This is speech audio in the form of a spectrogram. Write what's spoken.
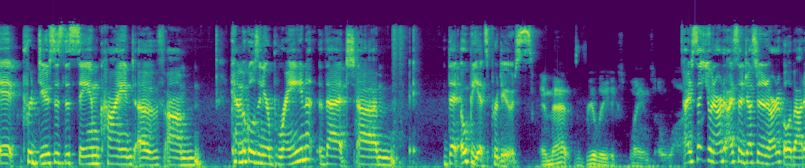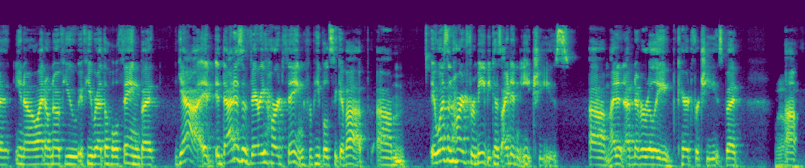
it produces the same kind of um, chemicals in your brain that um, that opiates produce. And that really explains a lot. I sent you an article. I sent Justin an article about it. You know, I don't know if you if you read the whole thing, but yeah, it, it, that is a very hard thing for people to give up. Um, it wasn't hard for me because I didn't eat cheese. Um, I didn't. I've never really cared for cheese, but Well, um,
